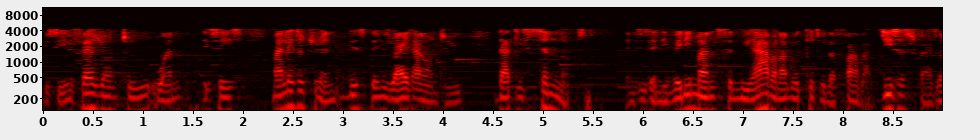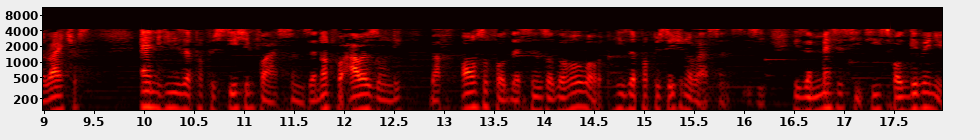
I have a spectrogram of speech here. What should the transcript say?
You see, in 1 John 2 1, it says, My little children, these things write I unto you, that ye sin not. And it says, And if any man sin, we have an advocate with the Father, Jesus Christ, the righteous. And he is a propitiation for our sins, and not for ours only, but also for the sins of the whole world. He's a propitiation of our sins. You see, He's a mercy seat. He's forgiven you.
